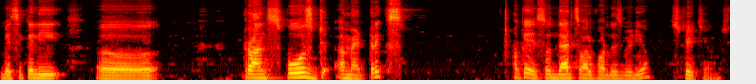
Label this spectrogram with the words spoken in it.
basically uh, transposed a matrix okay so that's all for this video. Stay tuned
